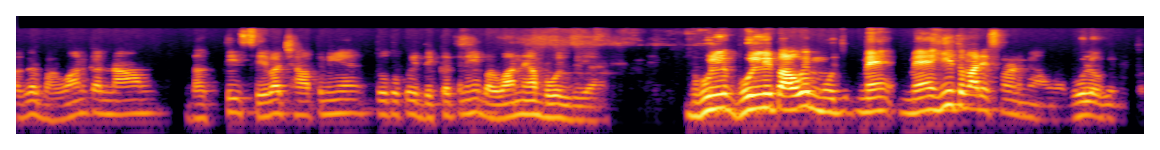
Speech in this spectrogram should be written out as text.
अगर भगवान का नाम, भक्ति, सेवा छापनी है तो तो कोई दिक्कत नहीं भगवान ने आप बोल दिया है। भूल भूल नहीं पाओगे मैं मैं ही तुम्हारे स्मरण में आऊँगा, भूलोगे नहीं तो।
